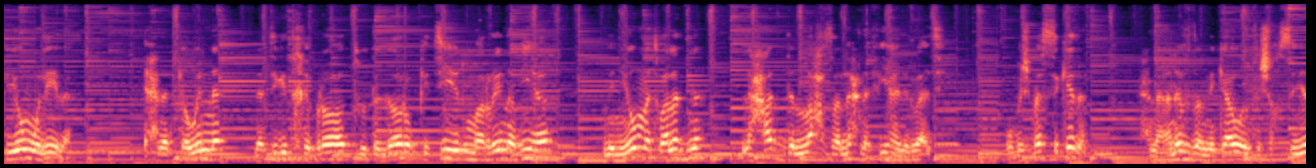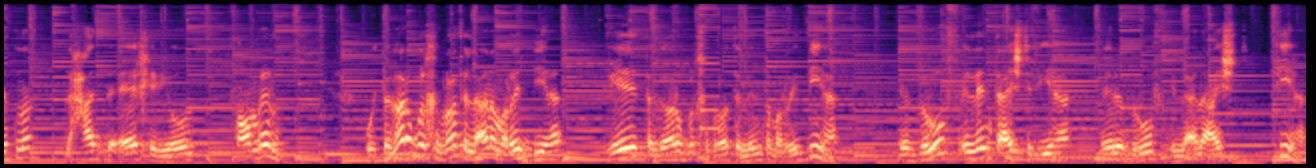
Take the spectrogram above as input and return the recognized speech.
في يوم وليلة. إحنا اتكوننا نتيجة خبرات وتجارب كتير مرينا بيها من يوم ما اتولدنا لحد اللحظة اللي إحنا فيها دلوقتي. ومش بس كده إحنا هنفضل نكون في شخصيتنا لحد آخر يوم في عمرنا. والتجارب والخبرات اللي أنا مريت بيها غير التجارب والخبرات اللي انت مريت بيها. الظروف اللي انت عشت فيها غير الظروف اللي أنا عشت فيها.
